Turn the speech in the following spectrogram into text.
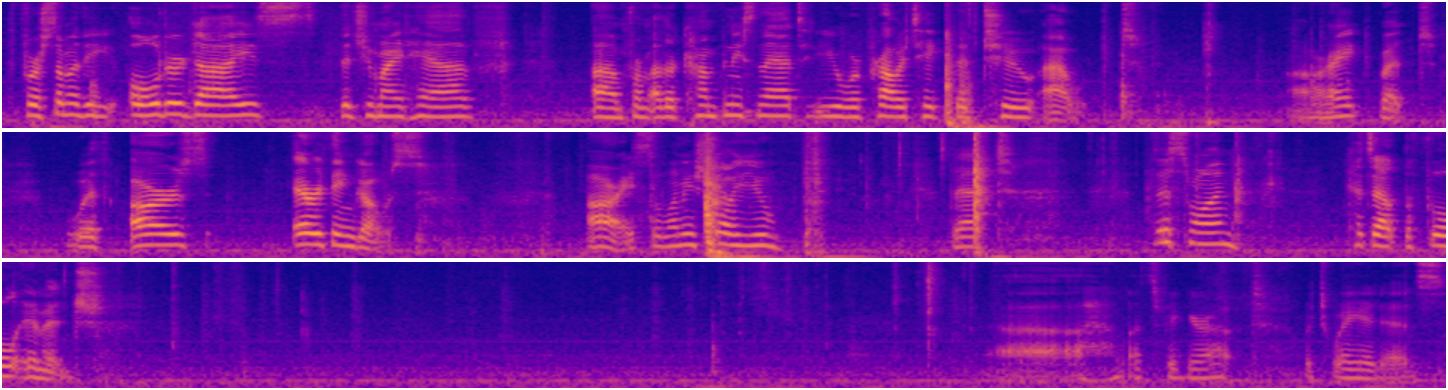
For some of the older dies that you might have um, from other companies and that, you would probably take the two out. All right, but with ours, everything goes. All right, so let me show you that this one cuts out the full image. Uh, let's figure out which way it is.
